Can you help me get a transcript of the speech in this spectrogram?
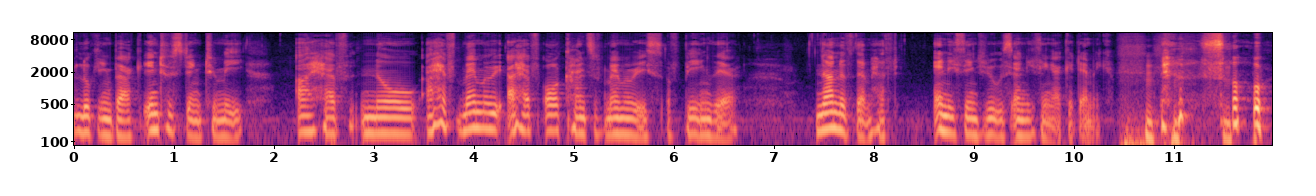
Looking back, interesting to me, I have no, I have memory, I have all kinds of memories of being there. None of them have anything to do with anything academic. so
